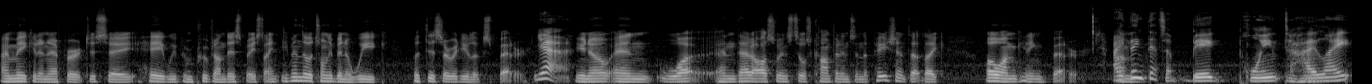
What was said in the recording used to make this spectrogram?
I make it an effort to say, "Hey, we've improved on this baseline, even though it's only been a week, but this already looks better." Yeah. You know, and what, and that also instills confidence in the patient that like, "Oh, I'm getting better." I I'm- think that's a big point to Mhm. highlight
